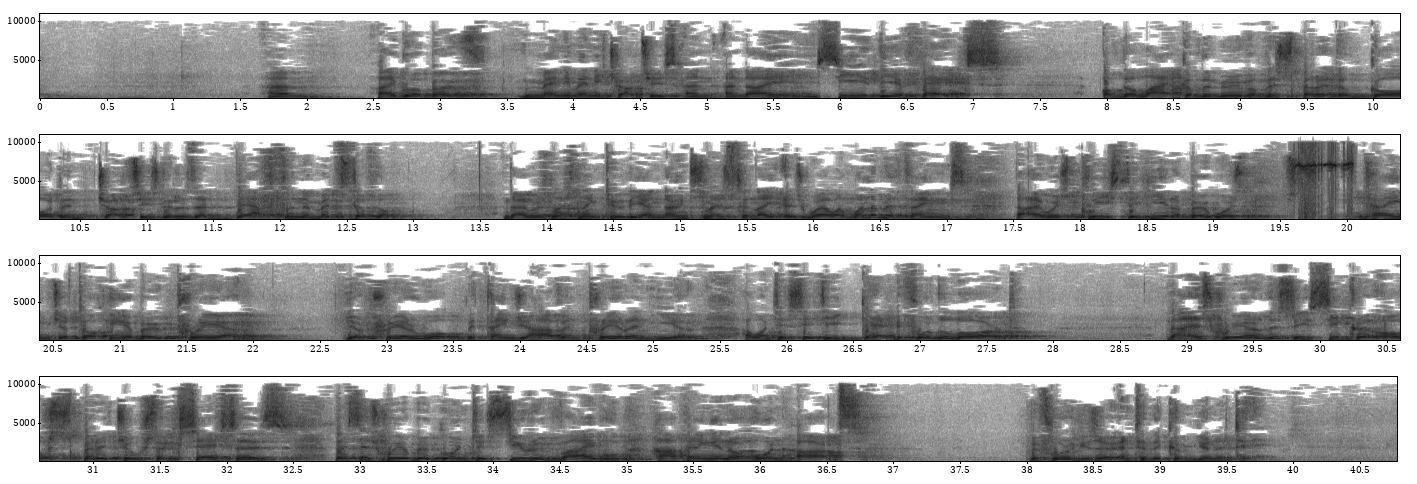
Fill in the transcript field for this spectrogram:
Um, I go about many, many churches and, and I see the effects of the lack of the move of the Spirit of God in churches. There is a death in the midst of them. And I was listening to the announcements tonight as well, and one of the things that I was pleased to hear about was so many times you're talking about prayer your prayer walk, the times you have in prayer in here. I want to say to you, get before the Lord. That is where the secret of spiritual success is. This is where we're going to see revival happening in our own hearts before it goes out into the community.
